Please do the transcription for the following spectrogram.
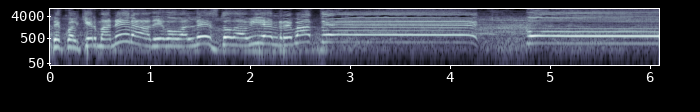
De cualquier manera, Diego Valdés todavía el rebate. ¡Gol!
